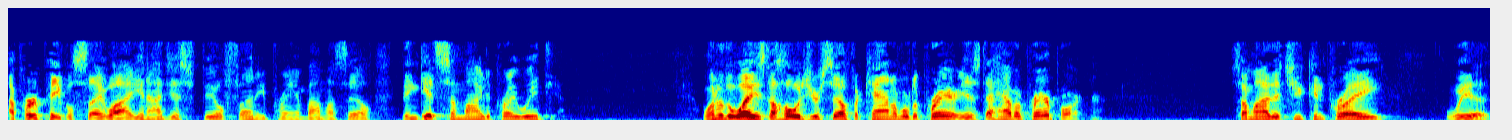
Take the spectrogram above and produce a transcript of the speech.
I've heard people say, well, you know, I just feel funny praying by myself. Then get somebody to pray with you. One of the ways to hold yourself accountable to prayer is to have a prayer partner, somebody that you can pray with.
